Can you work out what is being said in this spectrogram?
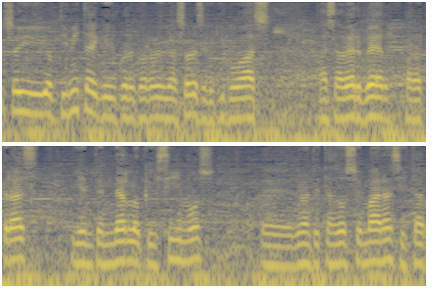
soy optimista de que con el correr de las horas el equipo va a, saber ver para atrás y entender lo que hicimos eh, durante estas dos semanas y estar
